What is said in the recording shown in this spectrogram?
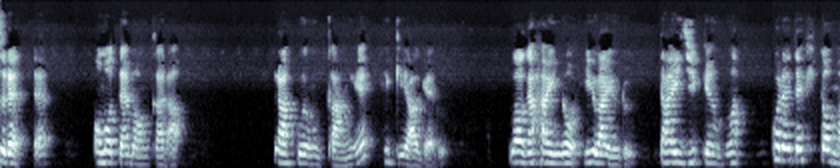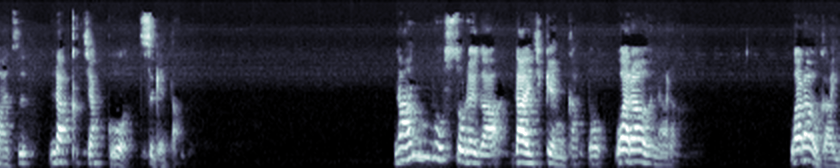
連れて、表門から楽雲館へ引き上げる。我が輩のいわゆる大事件はこれでひとまず落着を告げた。何のそれが大事件かと笑うなら、笑うがいい。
